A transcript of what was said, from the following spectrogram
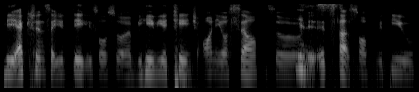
the actions that you take is also a behavior change on yourself so yes. it, it, starts off with you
